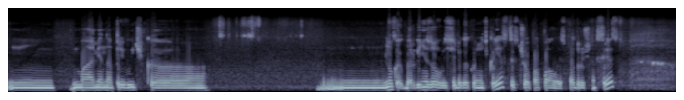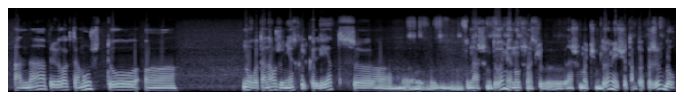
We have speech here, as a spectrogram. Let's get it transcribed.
мамина привычка ну, как бы организовывать себе какой-нибудь крест, из чего попало, из подручных средств, она привела к тому, что э, ну вот она уже несколько лет э, в нашем доме, ну в смысле в нашем отчим доме, еще там папа жив был,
